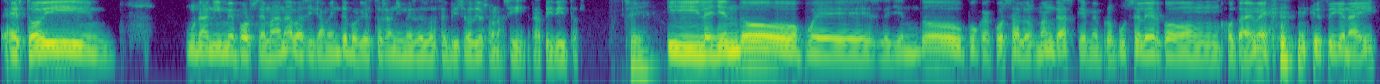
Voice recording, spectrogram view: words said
Estoy un anime por semana, básicamente, porque estos animes de 12 episodios son así, rapiditos. Sí. Y leyendo, pues, leyendo poca cosa, los mangas que me propuse leer con JM, que siguen ahí.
